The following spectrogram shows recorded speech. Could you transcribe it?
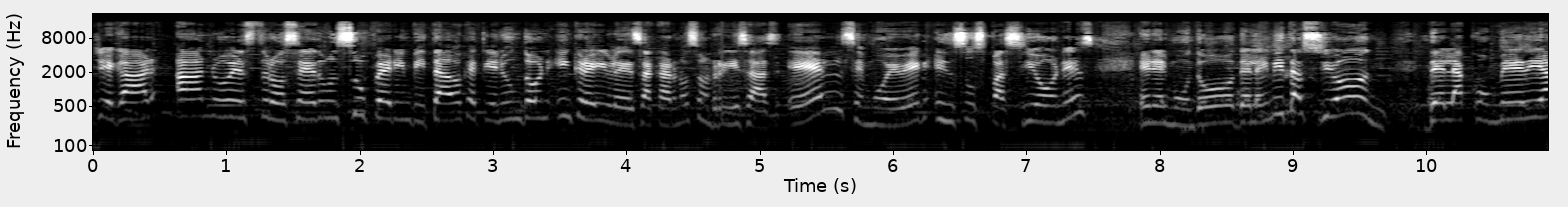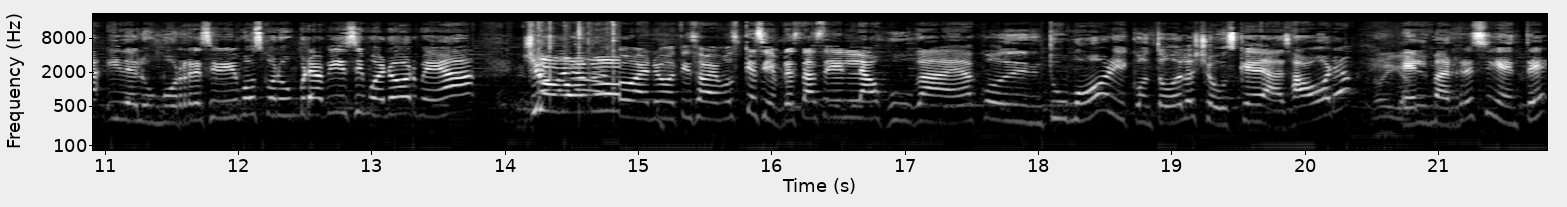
llegar a nuestro set un súper invitado que tiene un don increíble de sacarnos sonrisas. Él se mueve en sus pasiones en el mundo de la invitación, de la comedia y del humor. Recibimos con un bravísimo enorme a Giovanni. sabemos que siempre estás en la jugada con tu humor y con todos los shows que das. Ahora, el más reciente,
